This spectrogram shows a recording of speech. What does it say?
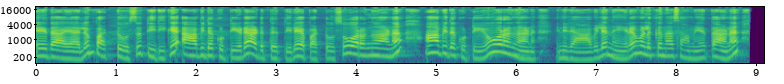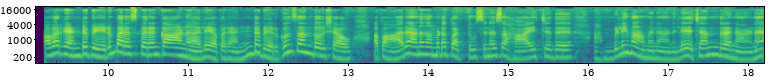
ഏതായാലും പട്ടൂസ് തിരികെ ആബിദക്കുട്ടിയുടെ അടുത്തെത്തില്ലേ? പട്ടൂസ് ഉറങ്ങുകയാണ്. ആബിദക്കുട്ടിയും ഉറങ്ങുകയാണ്. ഇനി രാവിലെ നേരം വെളുക്കുന്ന സമയത്താണ് അവർ രണ്ടുപേരും പരസ്പരം കാണുക അല്ലേ? അപ്പോൾ രണ്ടുപേർക്കും സന്തോഷമാവും അപ്പോൾ ആരാണ് നമ്മുടെ പട്ടൂസിനെ സഹായിച്ചത്? അമ്പിളി മാമനാണ് അല്ലേ? ചന്ദ്രനാണ്.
